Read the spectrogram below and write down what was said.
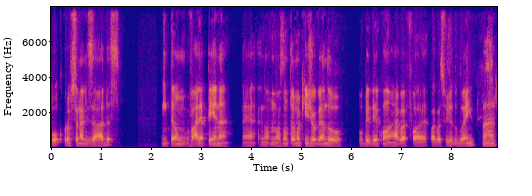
pouco profissionalizadas. Então vale a pena, né? Não- nós não estamos aqui jogando o bebê com a água fora, com a água suja do banho. Claro.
